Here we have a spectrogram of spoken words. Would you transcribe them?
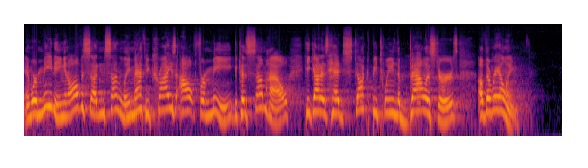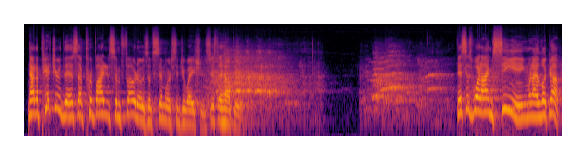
And we're meeting, and all of a sudden, suddenly, Matthew cries out for me because somehow he got his head stuck between the balusters of the railing. Now, to picture this, I've provided some photos of similar situations just to help you. This is what I'm seeing when I look up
